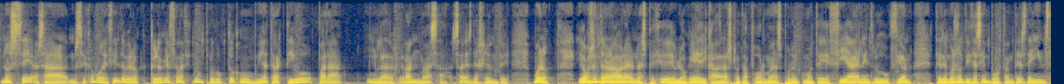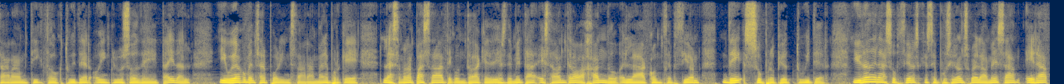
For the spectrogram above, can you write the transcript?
no sé, o sea, no sé cómo decirte, pero creo que están haciendo un producto como muy atractivo para la gran masa, ¿sabes? De gente. Bueno, y vamos a entrar ahora en una especie de bloque dedicado a las plataformas, porque como te decía en la introducción, tenemos noticias importantes de Instagram, TikTok, Twitter o incluso de Tidal. Y voy a comenzar por Instagram, ¿vale? Porque la semana pasada te contaba que desde Meta estaban trabajando en la concepción de su propio Twitter. Y una de las opciones que se pusieron sobre la mesa era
